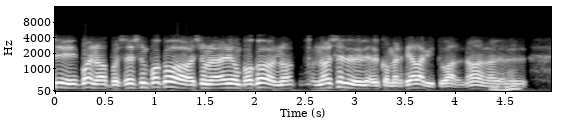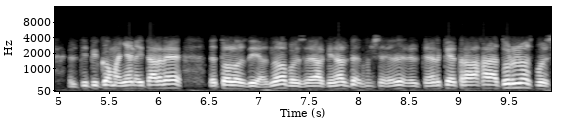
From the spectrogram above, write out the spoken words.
Sí, bueno, pues es un poco, es un horario un poco, no, no es el, comercial habitual, ¿no? el, típico mañana y tarde de todos los días, ¿no? Pues eh, al final pues, el tener que trabajar a turnos, pues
